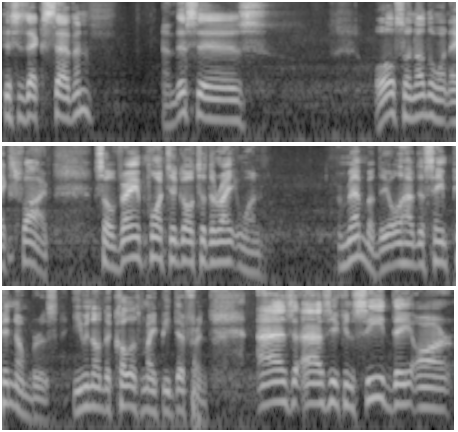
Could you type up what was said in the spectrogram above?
This is X7 and this is also another one X5 so very important to go to the right one. Remember they all have the same pin numbers even though the colors might be different. As as you can see they are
